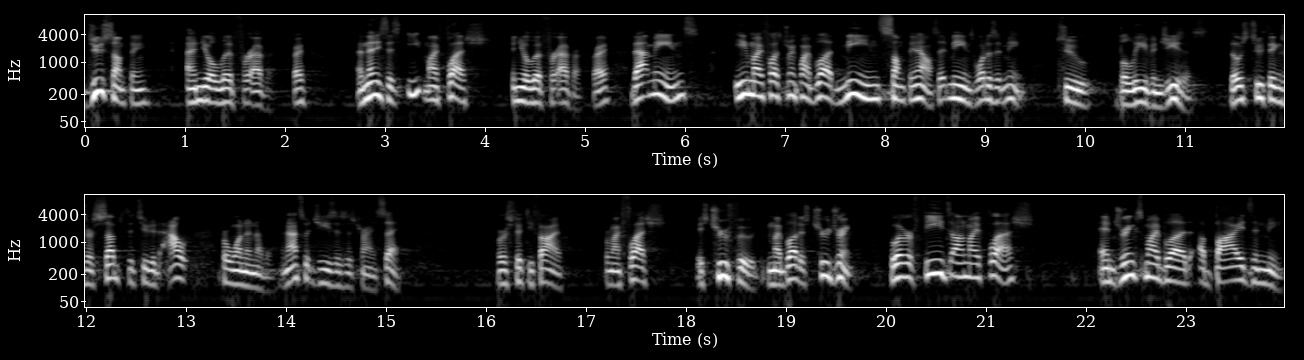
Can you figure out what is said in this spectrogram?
do something and you'll live forever, right? And then he says, Eat my flesh and you'll live forever, right? That means, eat my flesh, drink my blood means something else. It means, what does it mean? To believe in Jesus. Those two things are substituted out for one another. And that's what Jesus is trying to say. Verse 55 For my flesh is true food, and my blood is true drink. Whoever feeds on my flesh and drinks my blood abides in me.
